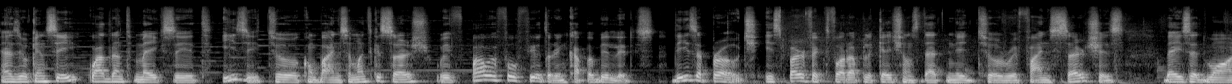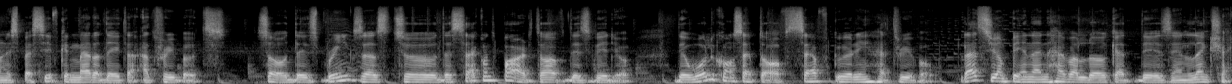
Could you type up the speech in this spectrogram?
As you can see, Qdrant makes it easy to combine semantic search with powerful filtering capabilities. This approach is perfect for applications that need to refine searches based on specific metadata attributes. So this brings us to the second part of this video, the whole concept of self-querying retrieval. Let's jump in and have a look at this in LangChain.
